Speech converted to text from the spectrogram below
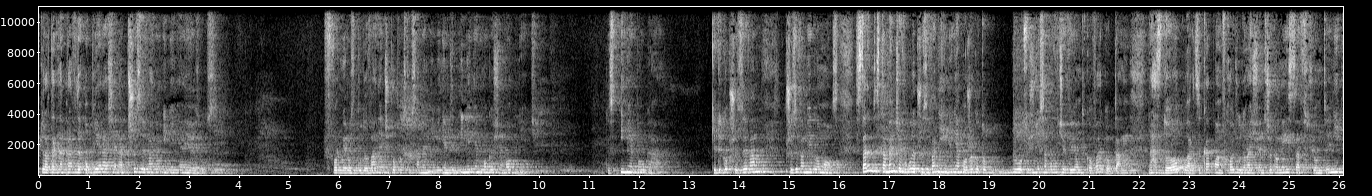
która tak naprawdę opiera się na przyzywaniu imienia Jezus. W formie rozbudowanej, czy po prostu samym imieniem. Tym imieniem mogę się modlić. To jest imię Boga. Kiedy Go przyzywam, przyzywam Jego moc. W Starym Testamencie w ogóle przyzywanie imienia Bożego to było coś niesamowicie wyjątkowego. Tam raz do roku arcykapłan wchodził do najświętszego miejsca w świątyni,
